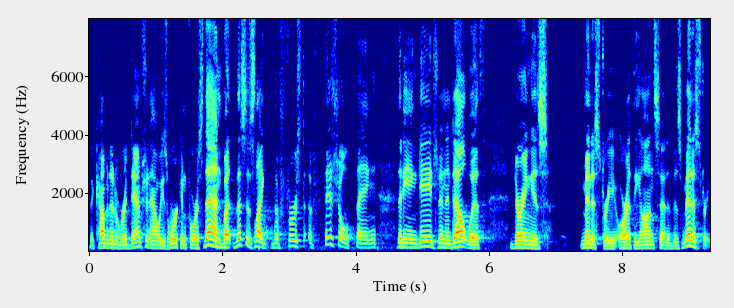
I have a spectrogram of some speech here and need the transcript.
the covenant of redemption, how he's working for us then. But this is like the first official thing that he engaged in and dealt with during his ministry or at the onset of his ministry.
